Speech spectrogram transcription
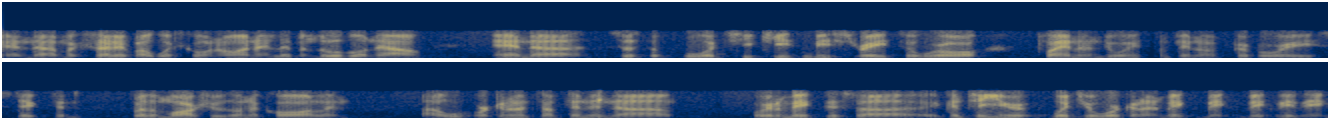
and I'm excited about what's going on. I live in Louisville now, and uh, Sister Ford, she keeps me straight, so we're all planning on doing something on February 6th. And Brother Marshall's on the call, and uh, we're working on something, and uh, we're going to make this uh, continue what you're working on, make make make everything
